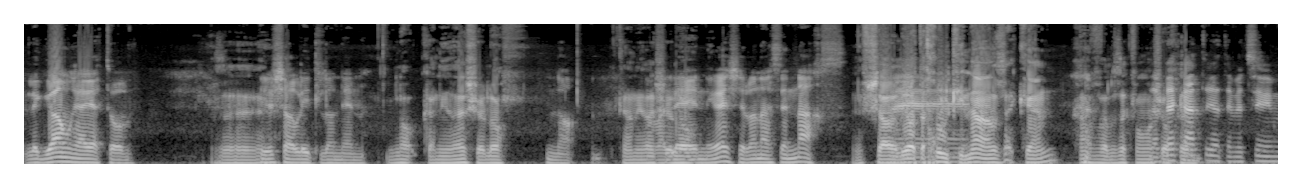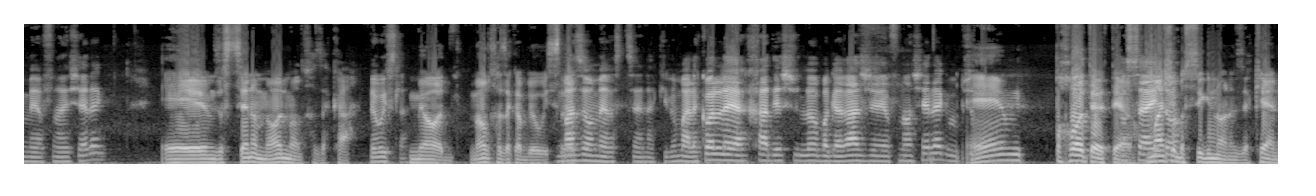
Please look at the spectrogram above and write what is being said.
לגמרי היה טוב. זה... אי אפשר להתלונן. לא, כנראה שלא. לא. כנראה אבל שלא. אה, נראה שלא נעשה נאחס. אפשר להיות החול קינה, זה כן, אבל זה כבר משהו אחר. לבקאנטרי אתם יוצאים עם אה, אופנועי שלג? אמ, זו סצנה מאוד מאוד חזקה. בוויסלר. מאוד. מאוד חזקה בוויסלר. מה זה אומר סצנה? כאילו מה, לכל אחד יש לו בגראז' אופנוע שלג? הם פחות או יותר, איתו? משהו בסגנון הזה, כן,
